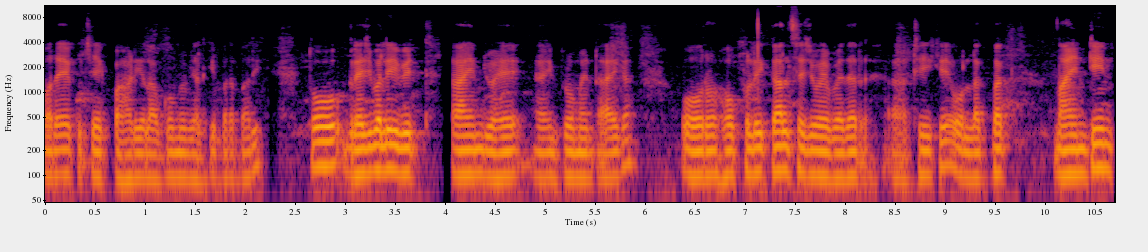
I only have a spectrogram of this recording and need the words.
और है कुछ एक पहाड़ी इलाकों में भी हल्की बर्फ़बारी। तो ग्रेजुअली विथ टाइम जो है इम्प्रूवमेंट आएगा और होपफुली कल से जो है वेदर ठीक है और लगभग नाइनटीन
